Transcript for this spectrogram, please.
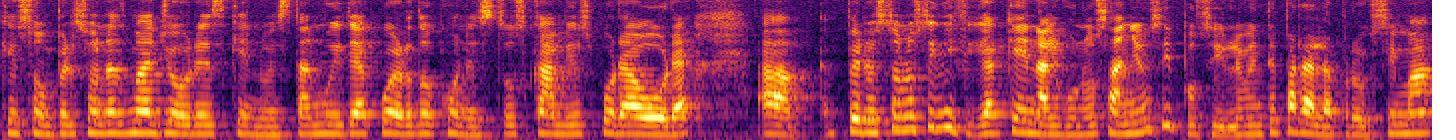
que son personas mayores que no están muy de acuerdo con estos cambios por ahora, ah, pero esto no significa que en algunos años y posiblemente para la próxima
